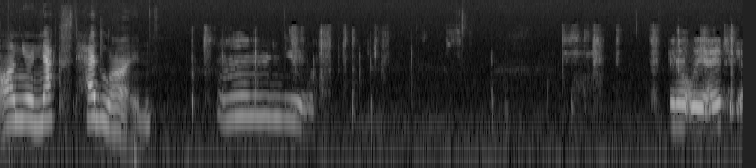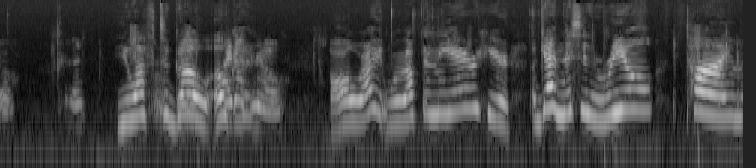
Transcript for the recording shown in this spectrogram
on your next headline? Um, yeah. You know, wait, I have to go. You have to go. Okay. I don't know. All right, we're up in the air here. Again, this is real time.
